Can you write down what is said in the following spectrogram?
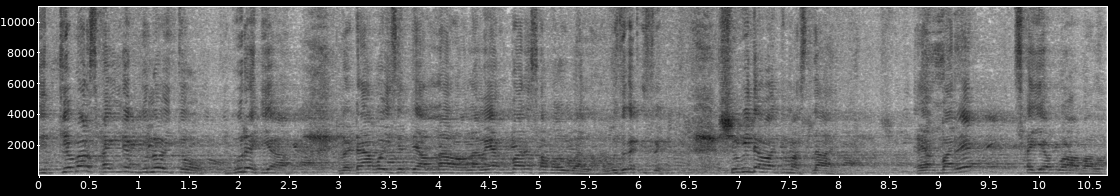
দ্বিতীয়বার চাইলে গুলো হইতো ঘুরাইয়া বেটা কইছে, তে আল্লাহ আল্লাহ একবারে চাবাও বালা বুঝতে সুবিধাবাদী মাসলায় একবারে চাইয়া বুয়া বালা।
